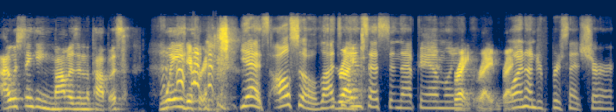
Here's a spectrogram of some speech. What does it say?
I was thinking Mamas and the Papas. Way different. Yes, also lots Right. of incest in that family. right, right, right. One hundred percent sure.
